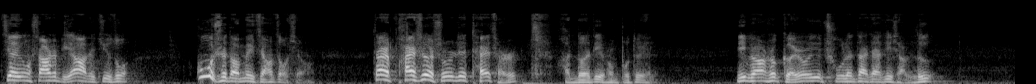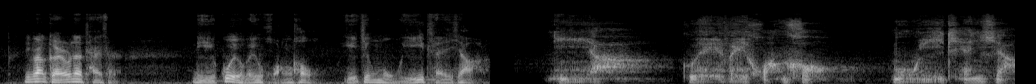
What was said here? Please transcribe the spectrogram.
借用莎士比亚的剧作，故事倒没讲走形，但是拍摄时候这台词儿很多地方不对了。你比方说葛优一出来，大家就想乐。你比方葛优那台词儿：“你贵为皇后，已经母仪天下了。”你呀，贵为皇后，母仪天下，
